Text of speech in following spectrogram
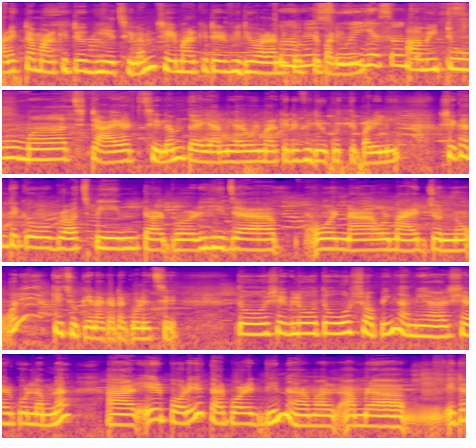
আরেকটা মার্কেটেও গিয়েছিলাম। সেই মার্কেটের ভিডিও আর আমি করতে পারিনি। আমি টু মাচ টায়ার্ড ছিলাম তাই আমি আর ওই মার্কেটের ভিডিও করতে পারিনি। সেখান থেকে ও ব্রচ পিন তারপর হিজাব ওর না ওর মায়ের জন্য অনেক কিছু কেনাকাটা করেছে। তো সেগুলো তো ওর শপিং আমি আর শেয়ার করলাম না। আর এরপরে তারপরের দিন আমার, আমরা, এটা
